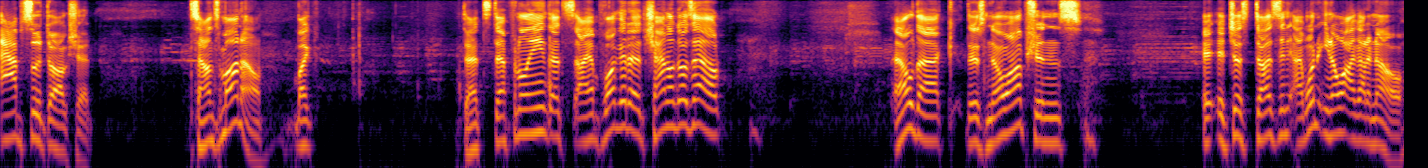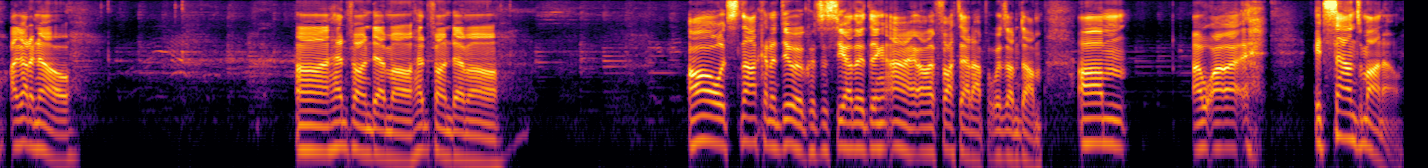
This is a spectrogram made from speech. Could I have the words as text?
Absolute dog shit. Sounds mono. Like, that's definitely, that's, I unplug it, a channel goes out. LDAC, there's no options. It, it just doesn't, I wonder, you know what, I gotta know. I gotta know. Uh, headphone demo, headphone demo. Oh, it's not gonna do it because it's the other thing. All right, oh, I fucked that up because I'm dumb. Um, I, I, it sounds mono.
